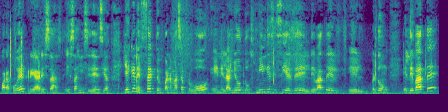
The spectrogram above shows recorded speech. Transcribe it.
para poder crear esas, esas incidencias. Y es que, en efecto, en Panamá se aprobó en el año 2017 el debate, del, el, perdón, el debate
